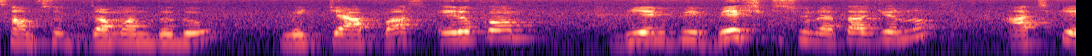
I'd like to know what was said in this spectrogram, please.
শামসুজ্জামান দুদু, মির্জা আব্বাস, এরকম বিএনপির বেশ কিছু নেতার জন্য আজকে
